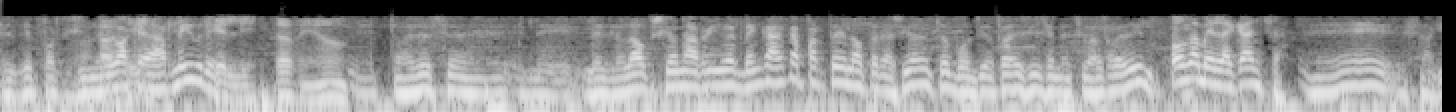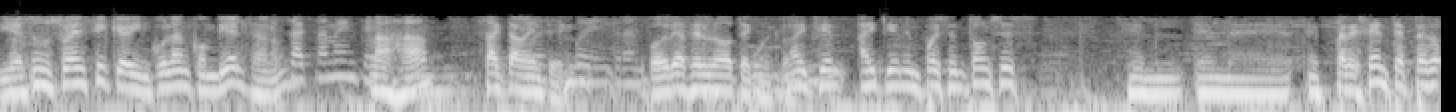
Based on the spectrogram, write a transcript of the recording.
es de- porque si no iba a quedar libre. Qué lindo, mío. Entonces eh, le, le dio la opción a River, venga, haga parte de la operación, entonces volvió otra vez y se metió al redil. Póngame en la cancha. Eh, exacto. Y es un Swansea que vinculan con Bielsa, ¿no? Exactamente. Ajá, exactamente. Podría ser el nuevo técnico. Bueno, ahí, tienen, ahí tienen pues entonces el, el, eh, el presente, pero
